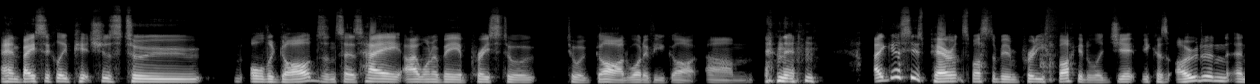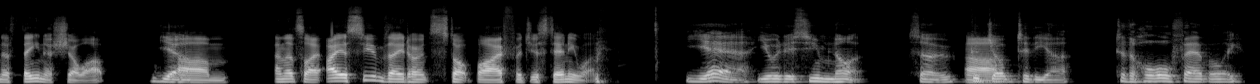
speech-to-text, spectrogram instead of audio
and basically pitches to all the gods and says, "Hey, I want to be a priest to a to a god. What have you got?" Um, and then I guess his parents must have been pretty fucking legit because Odin and Athena show up. yeah, Um, and that's like I assume they don't stop by for just anyone. yeah. You would assume not. So good Um, job to the uh to the whole family.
